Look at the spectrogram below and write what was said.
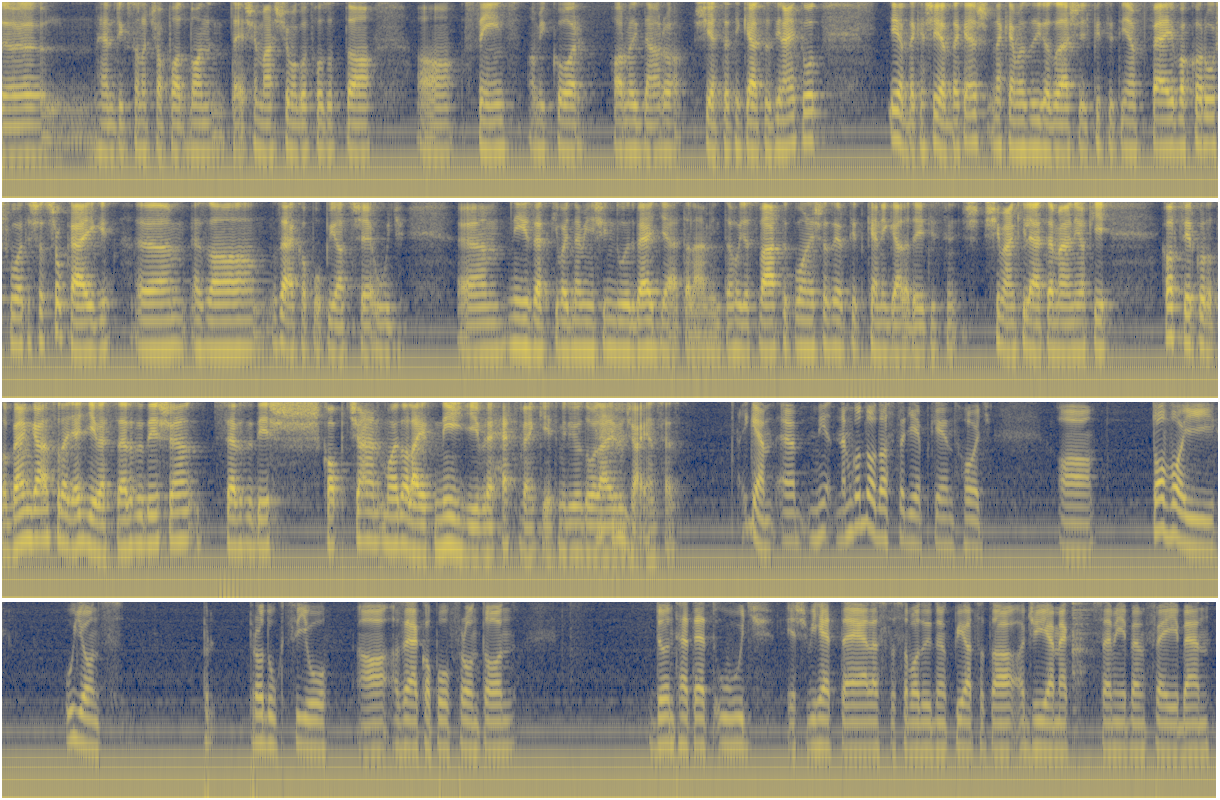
Hendrickson a csapatban, teljesen más csomagot hozott a, a Saints, amikor harmadik downra sietetni kellett az iránytót. Érdekes, érdekes, nekem az igazolás egy picit ilyen fejvakarós volt, és ez sokáig ez a, az elkapó piac se úgy nézett ki, vagy nem is indult be egyáltalán, mint ahogy azt vártuk volna, és azért itt Kenny galladay is simán ki lehet emelni, aki kacérkodott a Bengálszal egy egyéves szerződésen, szerződés kapcsán, majd aláírt négy évre 72 millió dollárjú Giantshez. Igen, nem gondolod azt egyébként, hogy a tavalyi újonc pr- produkció az elkapó fronton dönthetett úgy, és vihette el ezt a szabadügynök piacot a, a GM-ek szemében, fejében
